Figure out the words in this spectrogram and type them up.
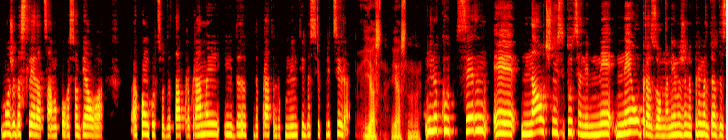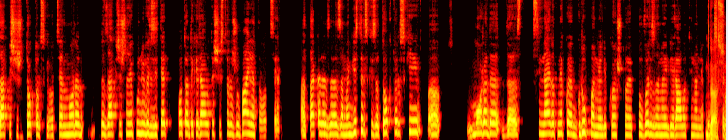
може да следат само кога се објавува конкурсот за таа програма и, и да, да пратат документи и да се аплицира. Јасно, јасно, да. Инаку ЦЕРН е научна институција, не, не, не образовна. Не може, например, да, да запишеш докторски во ЦЕРН, мора да запишеш на некој универзитет, потоа да ги работиш истражувањата во ЦЕРН. А, така да за, за магистерски, за докторски, а, мора да, да си најдат некоја група нели која што е поврзана или работи на некој Да, со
